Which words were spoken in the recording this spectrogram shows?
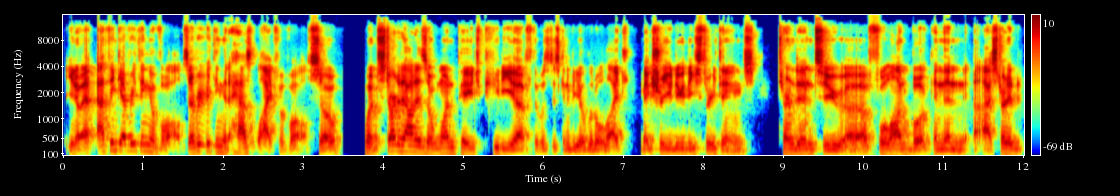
you know I, I think everything evolves. Everything that has life evolves. So what started out as a one page PDF that was just going to be a little like make sure you do these three things turned into a full on book. And then I started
